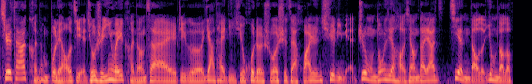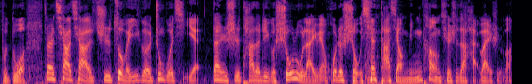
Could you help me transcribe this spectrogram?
其实大家可能不了解，就是因为可能在这个亚太地区，或者说是在华人区里面，这种东西好像大家见到的、用到的不多。但是恰恰是作为一个中国企业，但是它的这个收入来源或者首先打响名堂却是在海外，是吧？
